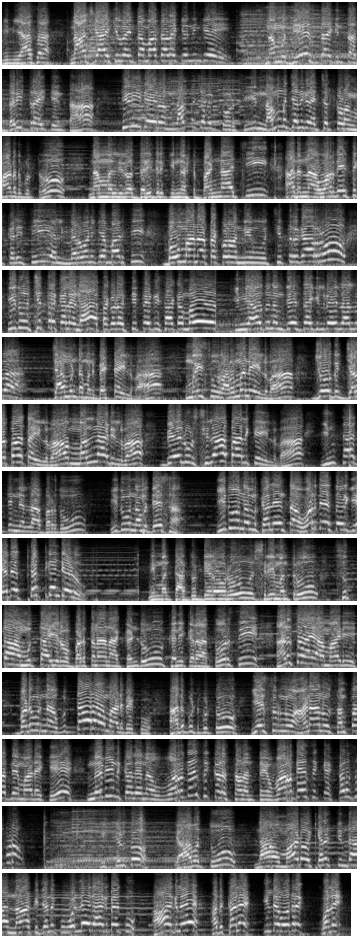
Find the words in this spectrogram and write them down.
ನಿನ್ ಯಾಸ ನಾಚಿಕೆ ಹಾಕಿಲ್ವ ಇಂತ ಮಾತಾಡಕ್ಕೆ ನಿಂಗೆ? ನಮ್ಮ ದೇಶದಾಗಿಂತ ದರಿದ್ರ ಐತೆ ಅಂತ ತಿಳಿದೇ ಇರೋ ನಮ್ಮ ಜನಕ್ಕೆ ತೋರಿಸಿ, ನಮ್ಮ ಜನಗಳ ಎಚ್ಚೆತ್ಕೊಳ್ಳಂಗ್ ಮಾಡೋದ್ ಬಿಟ್ಟು ನಮ್ಮಲ್ಲಿರೋ ದರಿದ್ರಕ್ಕೆ ಇನ್ನಷ್ಟು ಬಣ್ಣ ಹಚ್ಚಿ, ಅದನ್ನ ಹೊರದೇಶಕ್ಕೆ ಕಳಿಸಿ, ಅಲ್ಲಿ ಮೆರವಣಿಗೆ ಮಾಡಿಸಿ, ಬಹುಮಾನ ತಕೊಳ್ಳೋ ನೀವು ಚಿತ್ರಗಾರರು, ಇದು ಚಿತ್ರಕಲೆನಾ? ತಗೊಂಡೋಗಿ ತಿಪ್ಪೆ ಬಿಸಾಕಂಬ ಇನ್ಯಾವುದು ನಮ್ ದೇಶದಾಗ ಇಲ್ವೇ ಇಲ್ಲ ಅಲ್ವಾ? ಚಾಮುಂಡಮ್ಮನ ಬೆಟ್ಟ ಇಲ್ವಾ? ಮೈಸೂರು ಅರಮನೆ ಇಲ್ವಾ, ಜೋಗ ಜಲಪಾತ ಇಲ್ವಾ ಮಲ್ನಾಡಿಲ್ವಾ ಬೇಲೂರು ಶಿಲಾಬಾಲಿಕೆ ಇಲ್ವಾ, ಇಂಥದ್ದನ್ನೆಲ್ಲ ಬರೆದು ಇದು ನಮ್ಮ ದೇಶ, ಇದು ನಮ್ಮ ಕಲೆ ಅಂತ ಹೊರದೇಶದವ್ರಿಗೆ ಎದೆ ತಟ್ಕೊಂಡು ಹೇಳು. ನಿಮ್ಮಂತ ದುಡ್ಡಿರೋರು, ಶ್ರೀಮಂತರು ಸುತ್ತ ಮುತ್ತ ಇರೋ ಬಡತನನ ಕಂಡು ಕನಿಕರ ತೋರಿಸಿ ಅಣಸಹಾಯ ಮಾಡಿ ಬಡವ್ರನ್ನ ಉದ್ಧಾರ ಮಾಡಬೇಕು. ಅದು ಬಿಟ್ಬಿಟ್ಟು ಹೆಸರುನು ಹಣನು ಸಂಪಾದನೆ ಮಾಡಕ್ಕೆ ನವೀನ್ ಕಲೆನ ಹೊರದೇಶಕ್ಕೆ ಕಳಿಸ್ತಾಳಂತೆ. ಹೊರದೇಶಕ್ಕೆ ಕಳಿಸ್ಬಿಡು. ಈಗ ತಿಳ್ಕೊ. ಯಾವತ್ತು ನಾವು ಮಾಡೋ ಕೆಲಸದಿಂದ ನಾಲ್ಕು ಜನಕ್ಕೆ ಒಳ್ಳೇದಾಗ್ಬೇಕು. ಆಗ್ಲೇ ಅದು ಕಲೆ. ಇಲ್ಲದೆ ಹೋದ್ರೆ ಕೊಲೆ.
